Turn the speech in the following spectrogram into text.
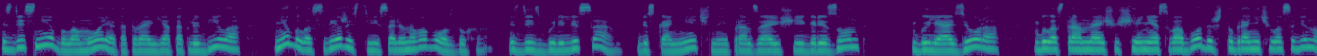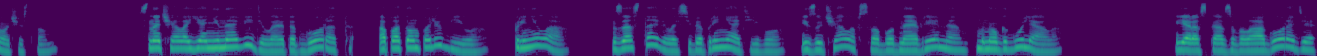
Здесь не было моря, которое я так любила, не было свежести и соленого воздуха. Здесь были леса, бесконечные, пронзающие горизонт, были озера — было странное ощущение свободы, что граничило с одиночеством. Сначала я ненавидела этот город, а потом полюбила, приняла, заставила себя принять его, изучала в свободное время, много гуляла. Я рассказывала о городе,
